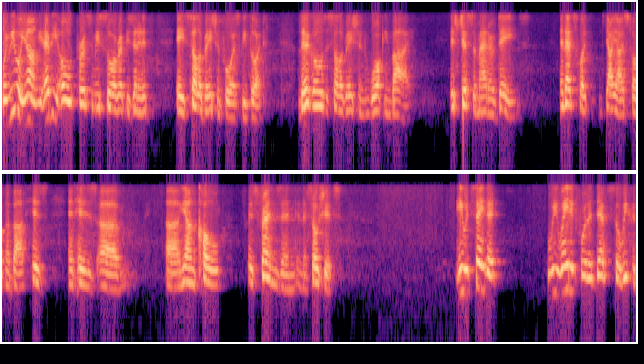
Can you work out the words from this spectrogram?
When we were young, every old person we saw represented a celebration for us, we thought. There goes a celebration walking by. It's just a matter of days. And that's what Yaya is talking about, his and his um, uh, young co, his friends and, and associates. He would say that we waited for the death so we could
